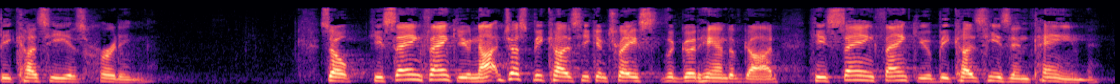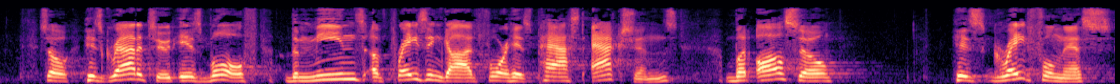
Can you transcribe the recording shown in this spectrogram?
because he is hurting. So he's saying thank you not just because he can trace the good hand of God. He's saying thank you because he's in pain. So his gratitude is both the means of praising God for his past actions, but also his gratefulness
